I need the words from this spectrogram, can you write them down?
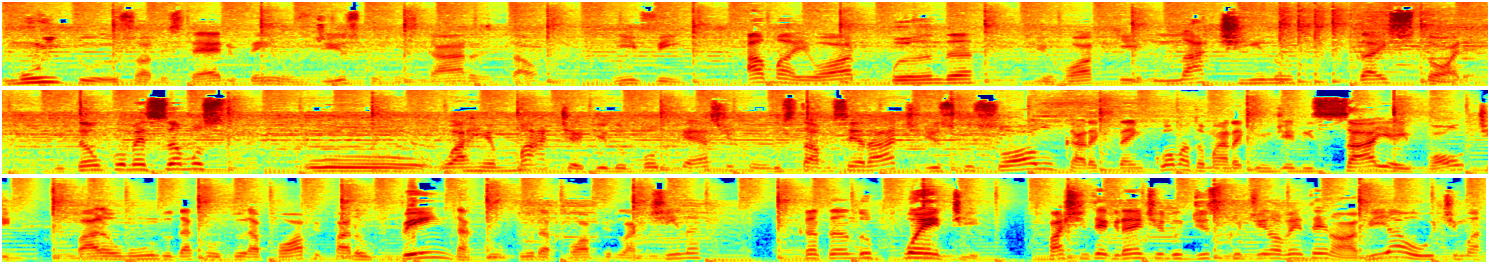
muito o Soda Stereo, tenho os discos dos caras e tal. Enfim, a maior banda de rock latino da história. Então começamos o, o, arremate aqui do podcast com Gustavo Cerati, disco solo, o cara que tá em coma, tomara que um dia ele saia e volte para o mundo da cultura pop, para o bem da cultura pop latina, cantando Puente, faixa integrante do disco de 99. E a última,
